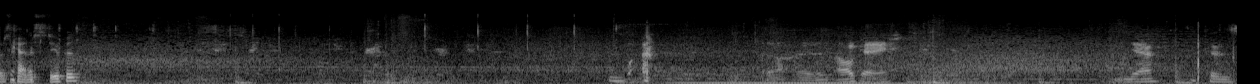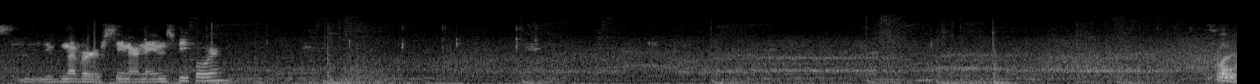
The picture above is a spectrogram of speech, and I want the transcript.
Was kind of stupid. Uh, okay. Yeah, because you've never seen our names before? What a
